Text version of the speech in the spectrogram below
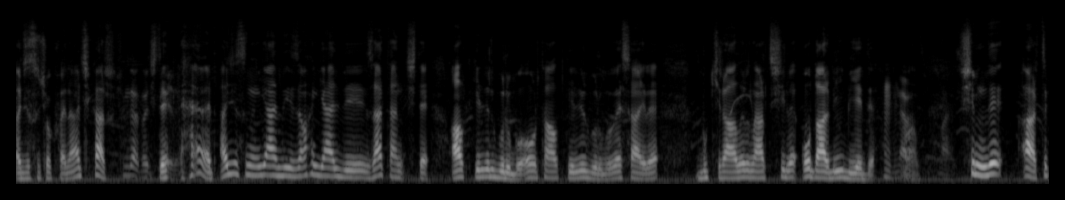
acısı çok fena çıkar. Şimdi evet İşte evet acısının geldiği zaman geldi. Zaten işte alt gelir grubu, orta alt gelir grubu vesaire bu kiraların artışıyla o darbeyi bir yedi. evet. Tamam. maalesef. Şimdi artık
